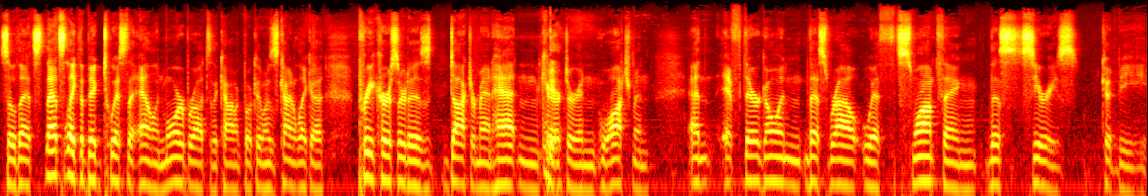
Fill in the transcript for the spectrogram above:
So that's that's like the big twist that Alan Moore brought to the comic book. It was kind of like a precursor to his Doctor Manhattan character in Watchmen. And if they're going this route with Swamp Thing, this series could be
